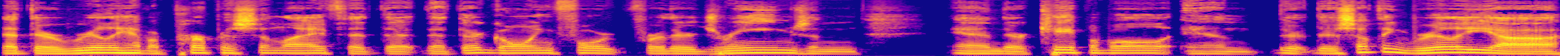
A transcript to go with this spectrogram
that they really have a purpose in life, that that, that they're going for for their dreams and and they're capable and there, there's something really uh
